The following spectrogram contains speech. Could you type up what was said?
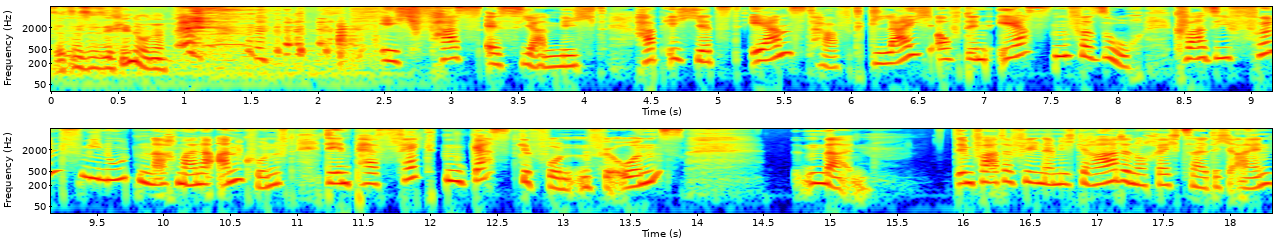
Setzen Sie sich hin, oder? Ich fass es ja nicht. Hab ich jetzt ernsthaft gleich auf den ersten Versuch, quasi fünf Minuten nach meiner Ankunft, den perfekten Gast gefunden für uns? Nein. Dem Vater fiel nämlich gerade noch rechtzeitig ein,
